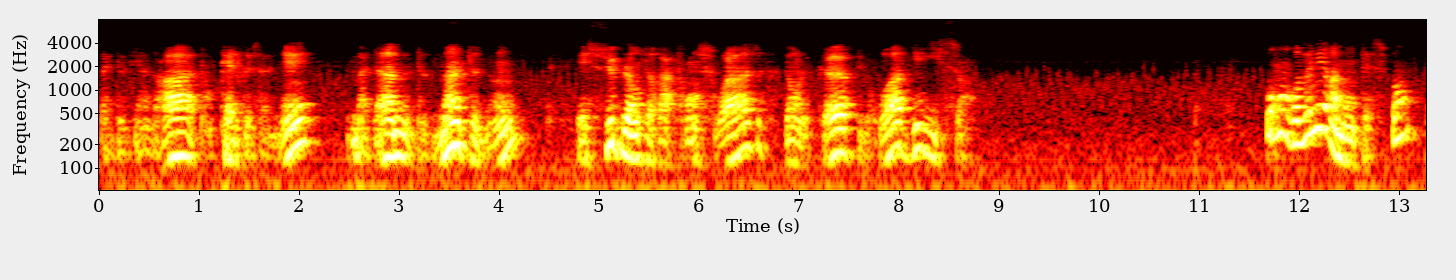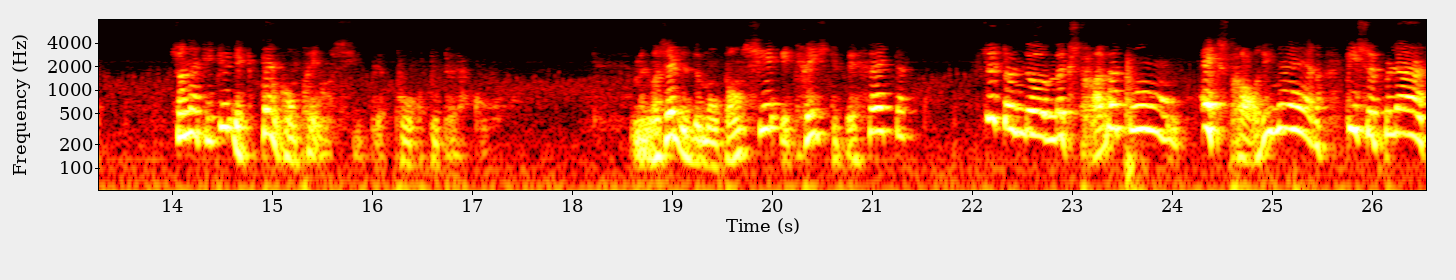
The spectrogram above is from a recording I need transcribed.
Elle deviendra dans quelques années Madame de Maintenon et supplantera Françoise dans le cœur du roi vieillissant. Pour en revenir à Montespan, son attitude est incompréhensible pour toute la cour. Mademoiselle de Montpensier écrit stupéfaite C'est un homme extravagant, extraordinaire, qui se plaint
